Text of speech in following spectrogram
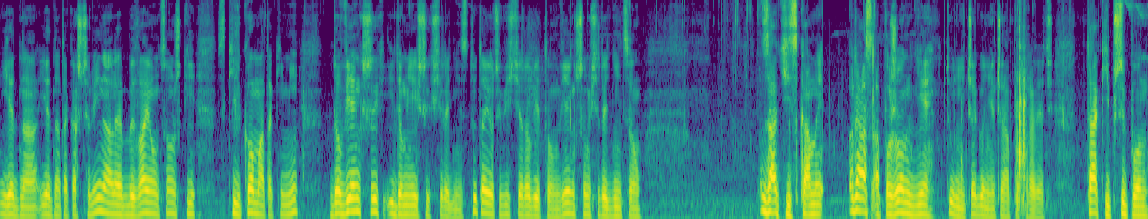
jedna, jedna taka szczelina, ale bywają cążki z kilkoma takimi do większych i do mniejszych średnic. Tutaj oczywiście robię tą większą średnicą. Zaciskamy raz, a porządnie. Tu niczego nie trzeba poprawiać. Taki przypon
